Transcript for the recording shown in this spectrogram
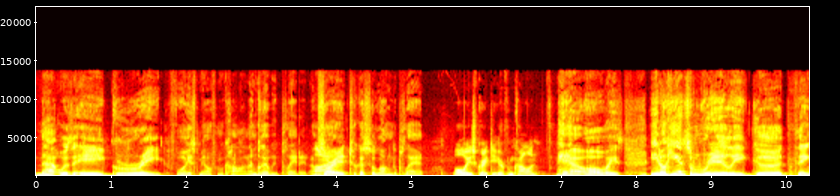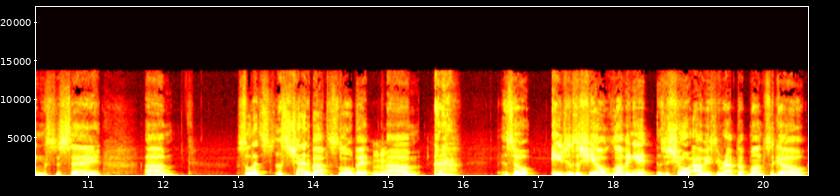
That was a great voicemail from Colin. I'm glad we played it. I'm sorry it took us so long to play it. Always great to hear from Colin. Yeah, always. You know, he had some really good things to say. Um, so let's let's chat about this a little bit. Um, so Agents of Shield, loving it. The show obviously wrapped up months ago,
